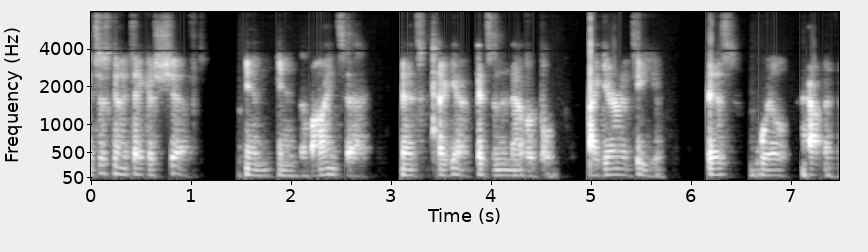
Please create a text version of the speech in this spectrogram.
It's just going to take a shift in, in the mindset. And it's, again, it's an inevitable. I guarantee you, this will happen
